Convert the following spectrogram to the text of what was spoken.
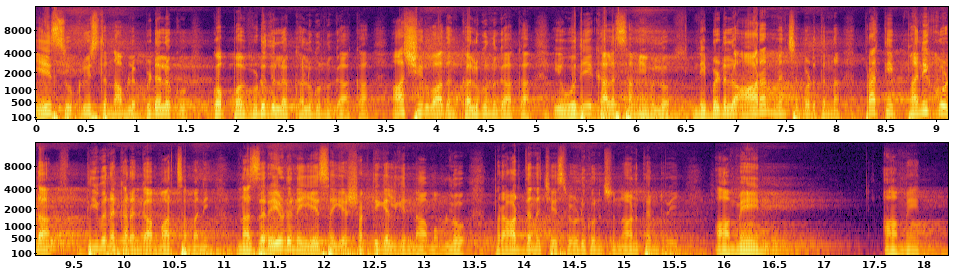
యేసు క్రీస్తునాముల బిడలకు గొప్ప విడుదల కలుగునుగాక ఆశీర్వాదం కలుగునుగాక ఈ ఉదయకాల సమయంలో నీ బిడ్డలు ఆరంభించబడుతున్న ప్రతి పని కూడా దీవెనకరంగా మార్చమని నజరేయుడిని ఏసయ్య శక్తి కలిగిన నామంలో ప్రార్థన చేసి వేడుకొనుచున్నాను తండ్రి. ఆమెన్. ఆమెన్.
